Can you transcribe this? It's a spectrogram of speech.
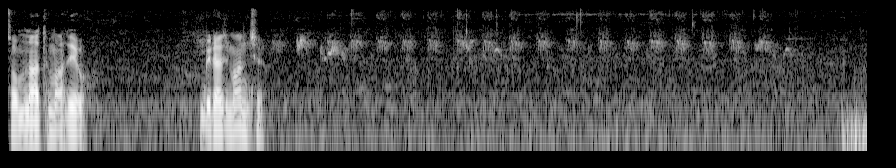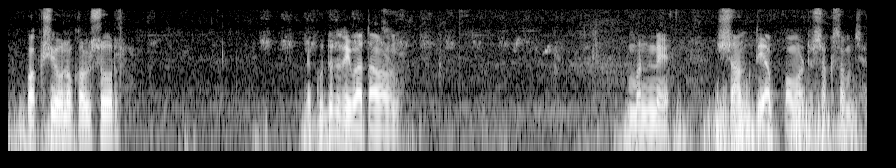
સોમનાથ મહાદેવ બિરાજમાન છે. પક્ષીઓનો કલશોર ને કુદરતી વાતાવરણ મનને શાંતિ આપવા માટે સક્ષમ છે.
